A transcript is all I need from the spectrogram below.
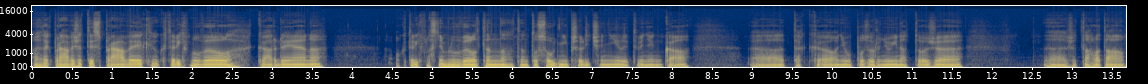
Tak právě, že ty zprávy, o kterých mluvil Guardian, o kterých vlastně mluvil ten, tento soudní přelíčení Litviněnka, eh, tak eh, oni upozorňují na to, že, eh, že tahle ta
